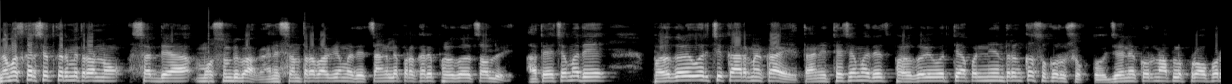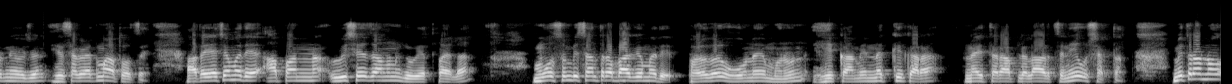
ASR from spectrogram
नमस्कार शेतकरी मित्रांनो. सध्या मोसंबी बाग आणि संत्रा बागेमध्ये चांगल्या प्रकारे फळगळ चालू आहे. आता याच्यामध्ये फळगळीवरची कारणं काय आहेत आणि त्याच्यामध्येच फळगळीवरती आपण नियंत्रण कसं करू शकतो? जेणेकरून आपलं प्रॉपर नियोजन हे सगळ्यात महत्वाचं आहे. आता याच्यामध्ये आपण विषय जाणून घेऊयात पहिला. मोसंबी संत्रा बागेमध्ये फळगळ होऊ नये म्हणून ही कामे नक्की करा. नाहीतर आपल्याला अडचणी येऊ शकतात. मित्रांनो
